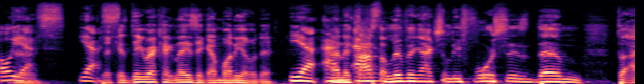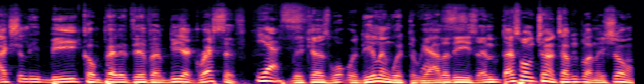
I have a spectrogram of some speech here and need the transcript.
Oh Yeah. yes. Yes. because they recognize they got money out there. Yeah, and, and- the cost and- of living actually forces them to actually be competitive and be aggressive. Yes. because what we're dealing with, the realities, and that's what we're trying to tell people on the show.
